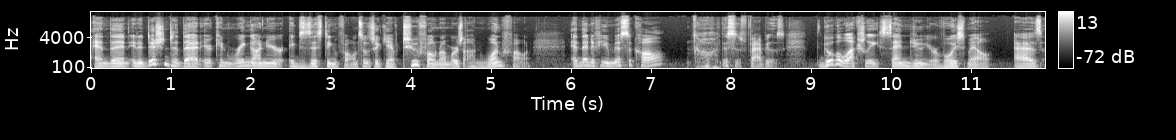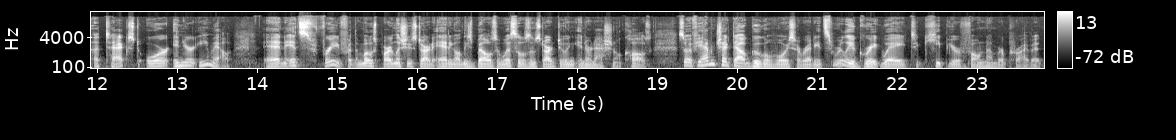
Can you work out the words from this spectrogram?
And then, in addition to that, it can ring on your existing phone. So it's like you have two phone numbers on one phone. And then, if you miss a call, oh, this is fabulous. Google will actually send you your voicemail as a text or in your email. And it's free for the most part, unless you start adding all these bells and whistles and start doing international calls. So if you haven't checked out Google Voice already, it's really a great way to keep your phone number private.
